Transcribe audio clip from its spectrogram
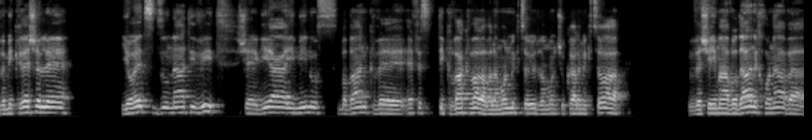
ומקרה של אה, יועץ תזונה טבעית שהגיע עם מינוס בבנק ואפס תקווה כבר אבל המון מקצועיות והמון תשוקה למקצוע ושעם העבודה הנכונה וה,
